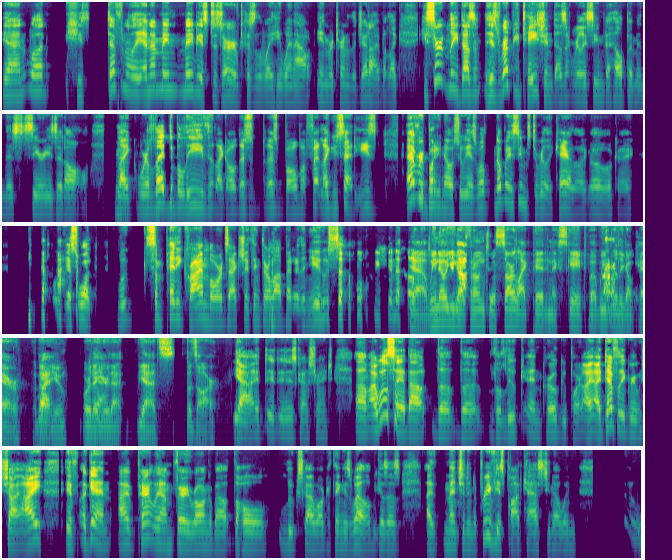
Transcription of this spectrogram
Yeah, and well, he's definitely, and I mean, maybe it's deserved because of the way he went out in Return of the Jedi, but like, he certainly doesn't, his reputation doesn't really seem to help him in this series at all. Yeah. Like, we're led to believe that, like, oh, this is this Boba Fett. Like you said, he's everybody knows who he is. Well, nobody seems to really care. They're like, oh, okay. Well, guess what? Well, some petty crime lords actually think they're a lot better than you. So, you know, Yeah, we know you got not- thrown into a sarlacc pit and escaped, but we really don't care about Right. you or that Yeah. you're that. Yeah, it's bizarre. Yeah, it, it, it is kind of strange. Um, I will say about the the the Luke and Grogu part. I, I definitely agree with Shy. I if again, I apparently I'm very wrong about the whole Luke Skywalker thing as well because as I mentioned in a previous podcast, you know when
